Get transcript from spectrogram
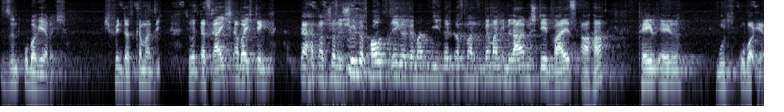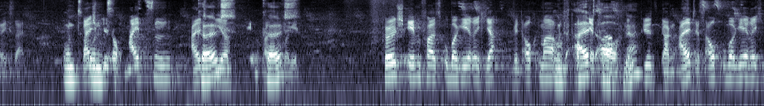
sind obergärig. Ich finde, das kann man sich, so, das reicht, aber ich denke, da hat man schon eine schöne Faustregel, wenn man, die, dass man, wenn man im Laden steht, weiß, aha, Pale Ale muss obergärig sein. Und, Beispiel und noch Weizen, Altbier, Kölsch, ebenfalls Kölsch. obergärig. Kölsch ebenfalls obergärig, ja, wird auch immer Und auf, alt auch, ne? Alt ist auch obergärig.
